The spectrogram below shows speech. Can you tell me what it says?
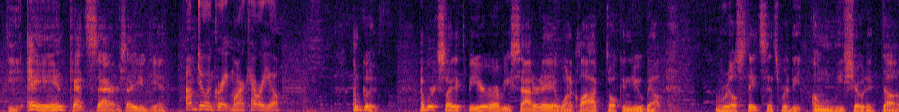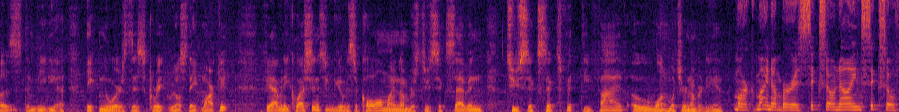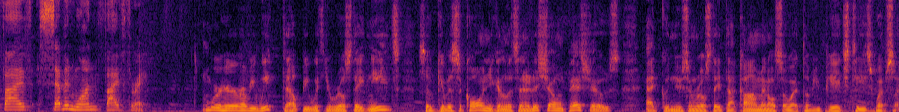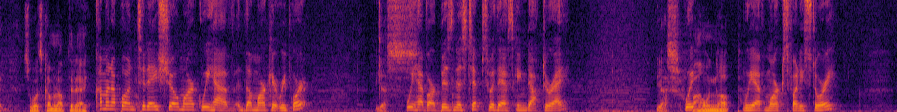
Deanne Katsaris. How are you, Deanne? I'm doing great, Mark. How are you? I'm good. And we're excited to be here every Saturday at 1 o'clock talking to you about real estate since we're the only show that does. The media ignores this great real estate market. If you have any questions, you can give us a call. My number is 267 266 5501. What's your number, Deanne? Mark, my number is 609 605 7153. We're here every week to help you with your real estate needs. So give us a call and you can listen to this show and past shows at goodnewsinrealestate.com and also at WPHT's website. So what's coming up today? Coming up on today's show, Mark, we have the market report. Yes. We have our business tips with Asking Dr. A. Yes. We- Following up. We have Mark's funny story.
